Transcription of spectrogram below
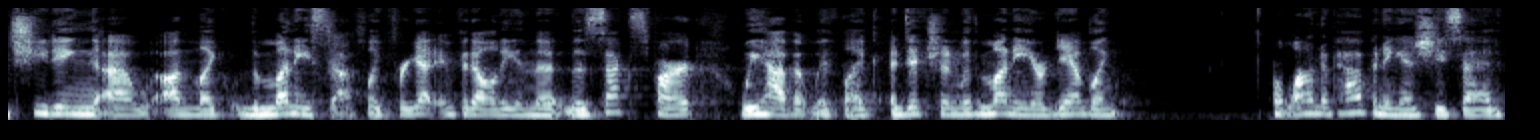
cheating uh, on like the money stuff like forget infidelity and the, the sex part we have it with like addiction with money or gambling what wound up happening is she said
